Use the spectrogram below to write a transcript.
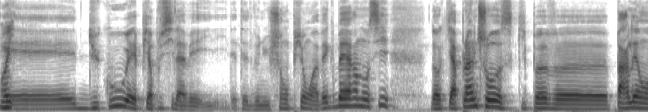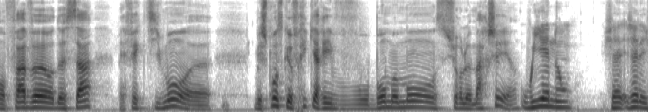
Oui. Et du coup, et puis en plus, il, avait, il était devenu champion avec Berne aussi. Donc il y a plein de choses qui peuvent euh, parler en faveur de ça. Mais effectivement, euh, mais je pense que Frick arrive au bon moment sur le marché. hein. Oui et non. J'a- J'allais Ouais.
